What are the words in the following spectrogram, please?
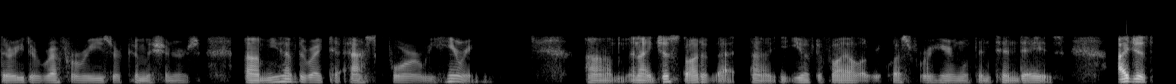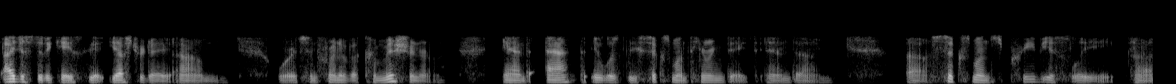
They're either referees or commissioners. Um, you have the right to ask for a rehearing. Um, and I just thought of that. Uh, you have to file a request for a hearing within 10 days. I just I just did a case yesterday. Um, where it's in front of a commissioner, and at it was the six month hearing date, and um, uh, six months previously, uh,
